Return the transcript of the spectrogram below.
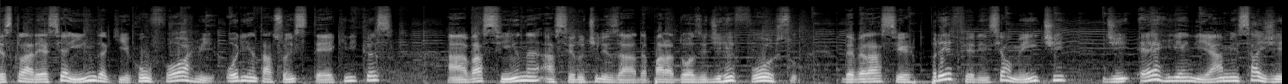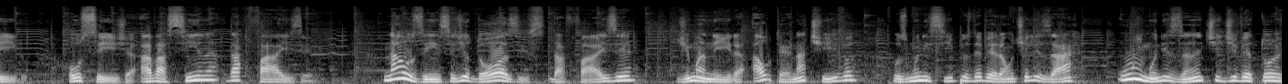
esclarece ainda que, conforme orientações técnicas, a vacina a ser utilizada para a dose de reforço deverá ser preferencialmente de RNA mensageiro, ou seja, a vacina da Pfizer. Na ausência de doses da Pfizer, de maneira alternativa, os municípios deverão utilizar um imunizante de vetor,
